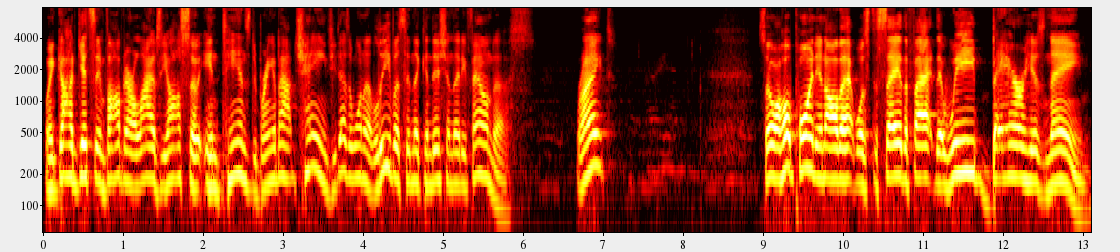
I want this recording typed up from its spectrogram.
when God gets involved in our lives, He also intends to bring about change. He doesn't want to leave us in the condition that He found us. Right? So, our whole point in all that was to say the fact that we bear his name.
